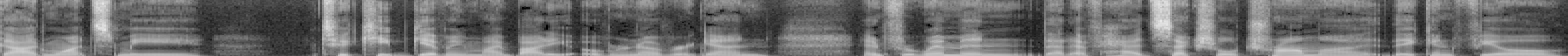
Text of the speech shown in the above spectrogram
God wants me to keep giving my body over and over again. And for women that have had sexual trauma, they can feel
